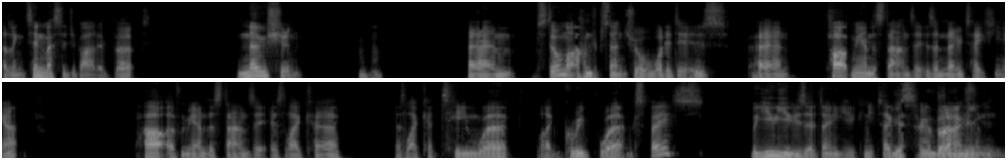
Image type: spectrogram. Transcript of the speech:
a, LinkedIn message about it, but Notion. Mm-hmm. Um, still not 100 percent sure what it is, and part of me understands it as a note taking app. Part of me understands it as like a as like a teamwork, like group workspace. But you use it, don't you? Can you take yes, us through? But I mean,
